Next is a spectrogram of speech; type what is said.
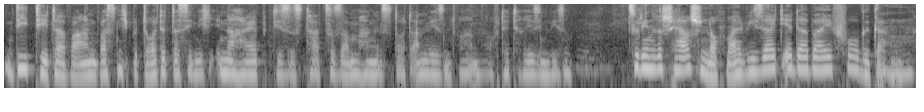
die Täter waren, was nicht bedeutet, dass sie nicht innerhalb dieses Tatzusammenhanges dort anwesend waren auf der Theresienwiese. Zu den Recherchen nochmal. Wie seid ihr dabei vorgegangen?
